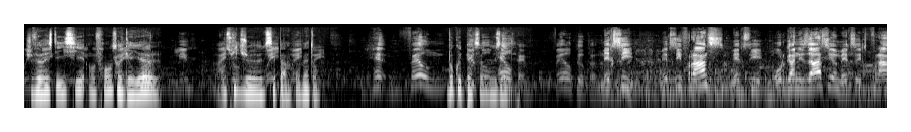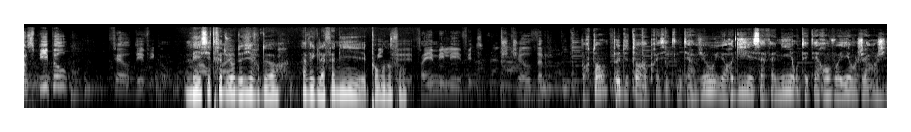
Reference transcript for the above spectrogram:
Je veux rester ici, en France, au Gailleul. Ensuite, je ne sais pas, on attend. Beaucoup de personnes nous aident. Merci. Merci France. Merci organisation. Merci France people. Mais c'est très dur de vivre dehors, avec la famille et pour mon enfant. Pourtant, peu de temps après cette interview, Yorgi et sa famille ont été renvoyés en Géorgie.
